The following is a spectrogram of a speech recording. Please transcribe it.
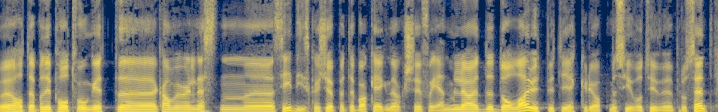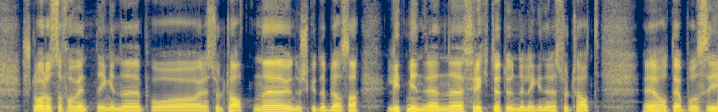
holdt på de påtvunget, kan vi vel nesten si. De skal kjøpe tilbake egne aksjer for 1 milliard dollar. Utbyttet jekker de opp med 27% Slår også forventningene på resultatene. Underskuddet ble altså litt mindre enn fryktet. Underliggende resultat, eh, holdt jeg på å si,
